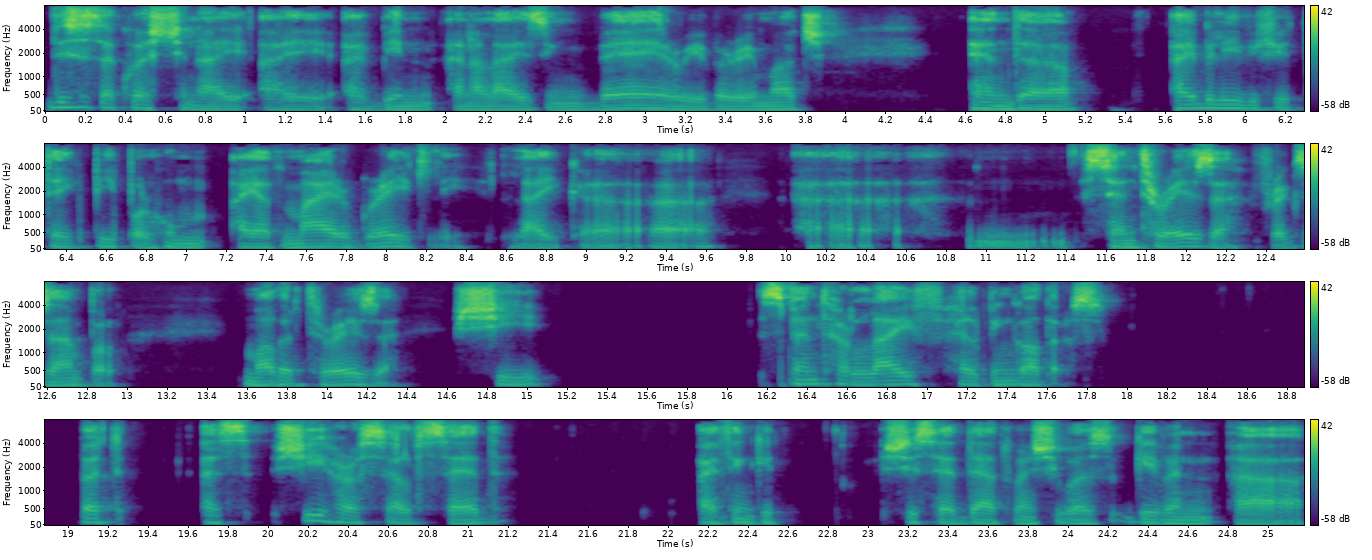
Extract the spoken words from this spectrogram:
this is a question I, I, have been analyzing very, very much. And uh, I believe if you take people whom I admire greatly, like uh, uh, uh, Saint Teresa, for example, Mother Teresa, she spent her life helping others. But as she herself said, I think it, she said that when she was given uh,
